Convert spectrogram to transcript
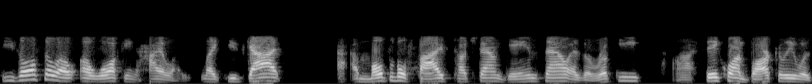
he's also a, a walking highlight. Like he's got a, multiple five touchdown games now as a rookie. Uh, Saquon Barkley was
